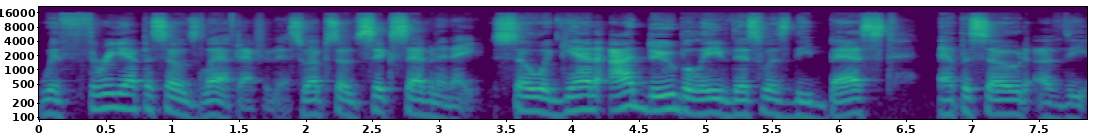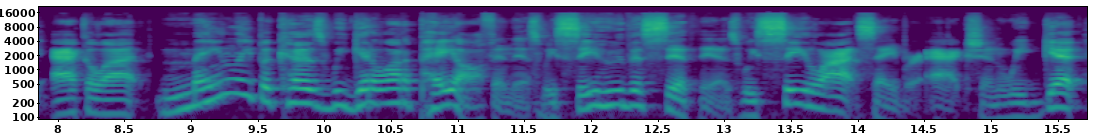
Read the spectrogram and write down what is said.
with three episodes left after this. So, episodes six, seven, and eight. So, again, I do believe this was the best episode of The Acolyte, mainly because we get a lot of payoff in this. We see who the Sith is, we see lightsaber action, we get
